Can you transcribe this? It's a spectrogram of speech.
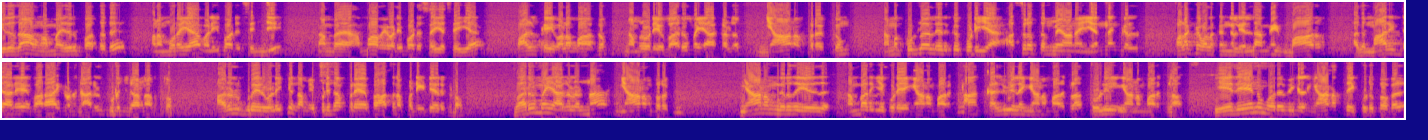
இதுதான் அவங்க அம்மா எதிர்பார்த்தது. ஆனா முறையா வழிபாடு செஞ்சு நம்ம அம்மாவை வழிபாடு செய்ய செய்ய வாழ்க்கை வளமாகும் நம்மளுடைய வறுமை அகலும் ஞானம் பிறக்கும் நமக்குள்ள இருக்கக்கூடிய அசுரத்தன்மையான எண்ணங்கள் பழக்க வழக்கங்கள் எல்லாமே மாறும். அது மாறிட்டாலே வராகியோட அருள் புரிஞ்சுடான்னு அர்த்தம். அருள் புரியுற வழிக்கு நம்ம இப்படிதான் பிரார்த்தனை பண்ணிக்கிட்டே இருக்கணும். வறுமை அகலும்னா ஞானம் பிறக்கும். ஞானம்ங்கிறது எது? சம்பாதிக்கக்கூடிய ஞானமா இருக்கலாம் கல்வியில ஞானமா இருக்கலாம் தொழில் ஞானமா இருக்கலாம். ஏதேனும் உறவிகள் ஞானத்தை கொடுப்பவள்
